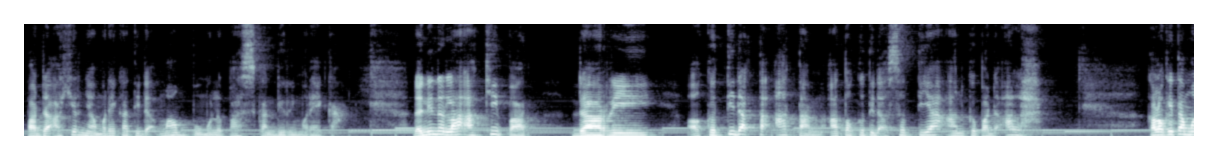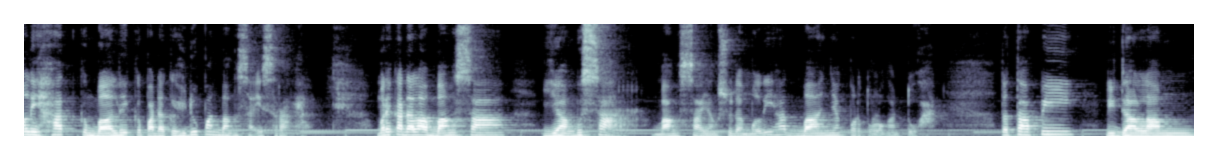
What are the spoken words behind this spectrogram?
pada akhirnya mereka tidak mampu melepaskan diri mereka. Dan ini adalah akibat dari uh, ketidaktaatan atau ketidaksetiaan kepada Allah. Kalau kita melihat kembali kepada kehidupan bangsa Israel, mereka adalah bangsa yang besar, bangsa yang sudah melihat banyak pertolongan Tuhan. Tetapi di dalam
